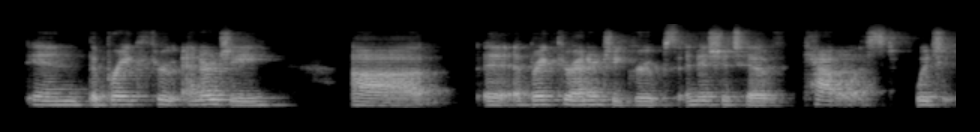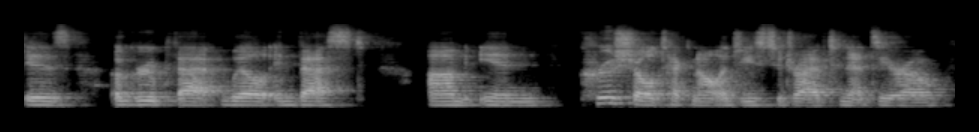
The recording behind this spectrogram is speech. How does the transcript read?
in the Breakthrough Energy, uh, Breakthrough Energy Group's initiative Catalyst, which is a group that will invest um, in crucial technologies to drive to net zero,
